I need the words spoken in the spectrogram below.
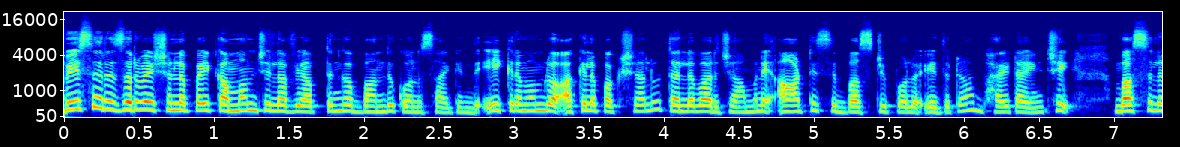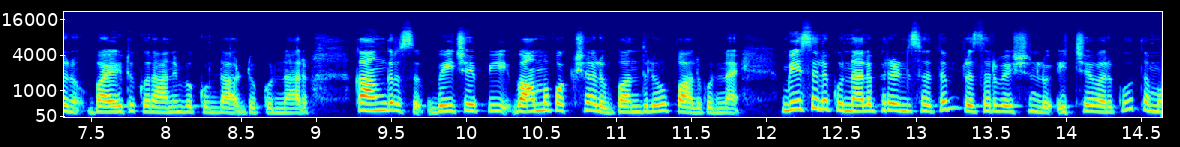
బీసీ రిజర్వేషన్లపై ఖమ్మం జిల్లా వ్యాప్తంగా బంద్ కొనసాగింది. ఈ క్రమంలో అఖిల పక్షాలు తెల్లవారుజామునే ఆర్టీసీ బస్ డిపోలో ఎదుట బైఠాయించి బస్సులను బయటకు రానివ్వకుండా అడ్డుకున్నారు. కాంగ్రెస్ బీజేపీ వామపక్షాలు బంద్లో పాల్గొన్నాయి. బీసీలకు నలభై రెండు శాతం రిజర్వేషన్లు ఇచ్చే వరకు తమ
